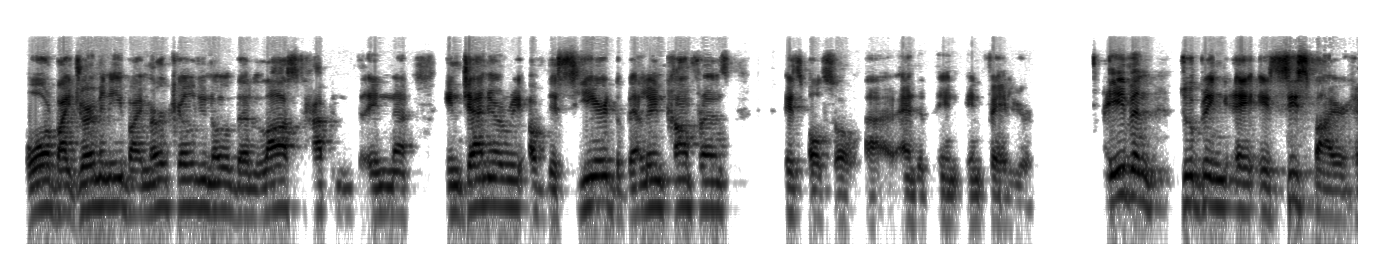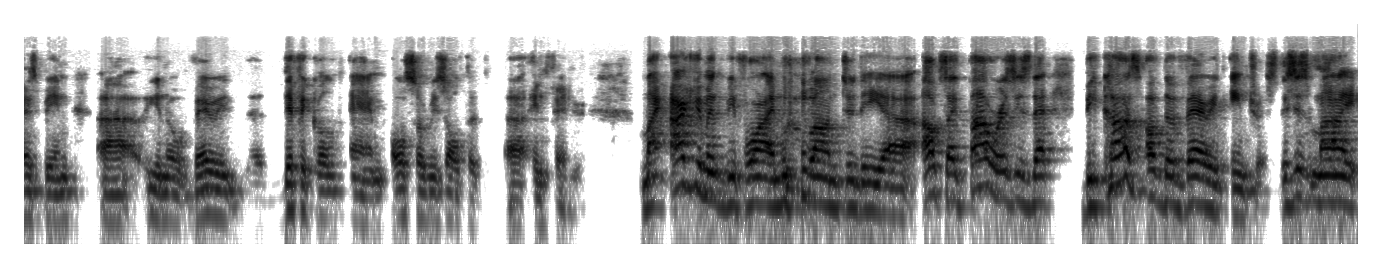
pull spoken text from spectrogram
or by Germany, by Merkel. You know, the last happened in uh, in January of this year, the Berlin conference. It's also uh, ended in in failure. Even to bring a, a ceasefire has been, uh, you know, very difficult and also resulted in failure. My argument before I move on to the uh, outside powers is that because of the varied interests, this is my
